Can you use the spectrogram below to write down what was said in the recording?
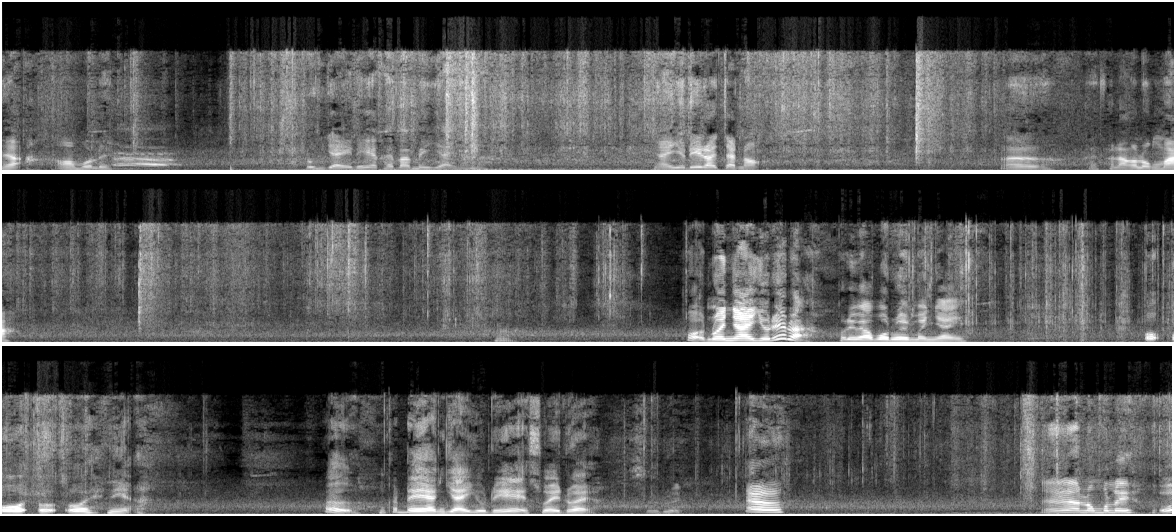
เนี่ยเอามาหมดเลย Ah. ลูกใหญ่เด้ใครว่าไม่ใหญ่นะนะใหญ่อยู่ได้เราจัดเนาะ เออให้พลังเอาลงมาก็หน่วยใหญ่อยู่ได้อล่ะเขาเรียกว่าบหน่วยมันใหญ่โอ้โอ้ยโอ้ยโอ้ยเนี่ย เออ มันก็แดงใหญ่อยู่เด้สวยด้วย Ser du? เออ เออเอาลงมาเลย โอ้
